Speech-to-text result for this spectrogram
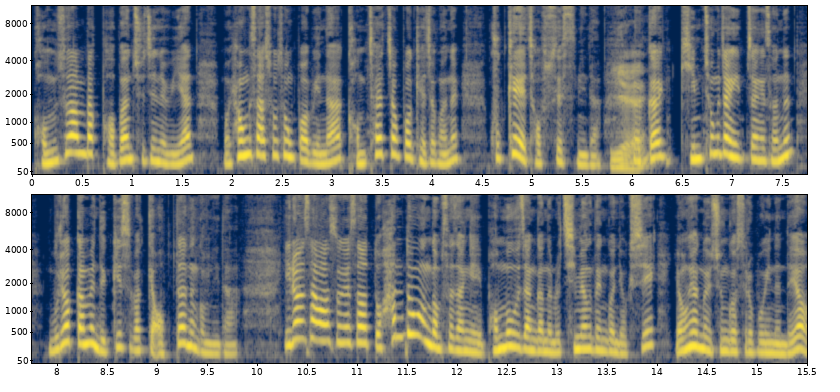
검수한박 법안 추진을 위한 뭐 형사소송법이나 검찰청법 개정안을 국회에 접수했습니다. 예. 그러니까 김 총장 입장에서는 무력감을 느낄 수밖에 없다는 겁니다. 이런 상황 속에서 또 한동훈 검사장이 법무부 장관으로 지명된 건 역시 영향을 준 것으로 보이는데요.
